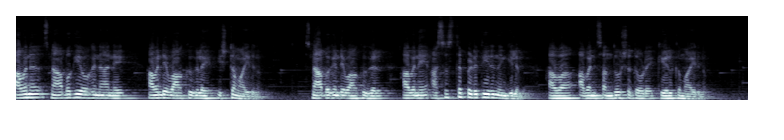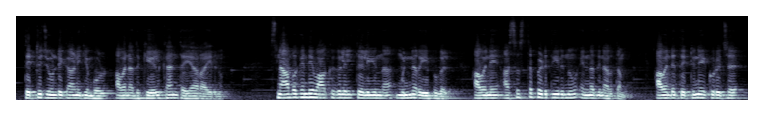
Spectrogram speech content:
അവന് സ്നാപക യോഹനാനെ അവന്റെ വാക്കുകളെ ഇഷ്ടമായിരുന്നു. സ്നാപകന്റെ വാക്കുകൾ അവനെ അസ്വസ്ഥപ്പെടുത്തിയിരുന്നെങ്കിലും അവ അവൻ സന്തോഷത്തോടെ കേൾക്കുമായിരുന്നു. തെറ്റു ചൂണ്ടിക്കാണിക്കുമ്പോൾ അവൻ അത് കേൾക്കാൻ തയ്യാറായിരുന്നു. സ്നാപകന്റെ വാക്കുകളിൽ തെളിയുന്ന മുന്നറിയിപ്പുകൾ അവനെ അസ്വസ്ഥപ്പെടുത്തിയിരുന്നു എന്നതിനർത്ഥം അവന്റെ തെറ്റിനെക്കുറിച്ച്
